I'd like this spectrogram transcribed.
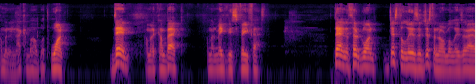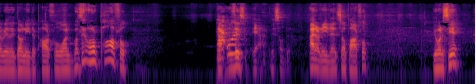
I'm gonna knock him out with one. Then I'm gonna come back. I'm gonna make this very fast. Then the third one, just a lizard, just a normal lizard. I really don't need a powerful one. But they're all powerful. That Ah, one? This, yeah, this will do. I don't need it. It's so powerful. You want to see it?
